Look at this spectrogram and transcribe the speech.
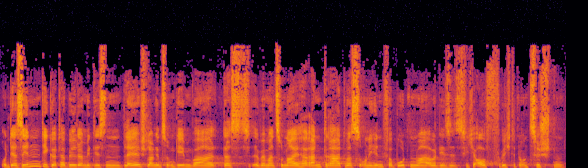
Und der Sinn, die Götterbilder mit diesen Blähschlangen zu umgeben, war, dass äh, wenn man zu nahe herantrat, was ohnehin verboten war, aber diese sich aufrichteten und zischten.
